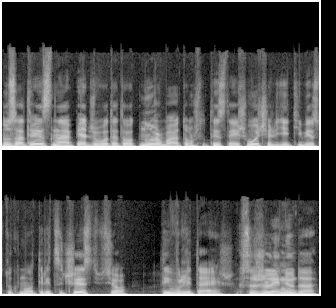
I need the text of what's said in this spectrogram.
Ну, соответственно, опять же, вот эта вот норма о том, что ты стоишь в очереди, тебе стукнуло 36, все, ты вылетаешь. К сожалению, да.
